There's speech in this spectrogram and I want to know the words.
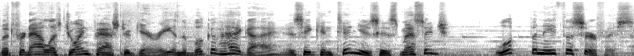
But for now, let's join Pastor Gary in the book of Haggai as he continues his message Look Beneath the Surface.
